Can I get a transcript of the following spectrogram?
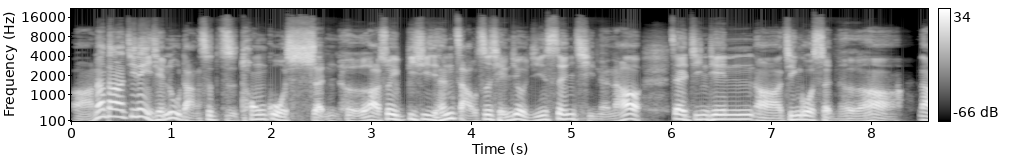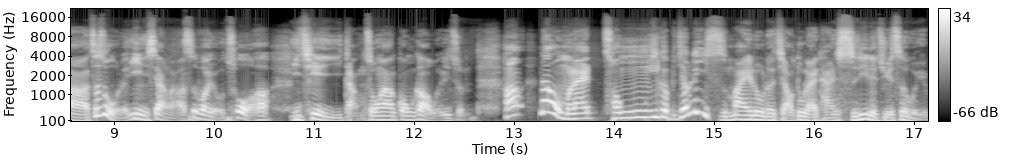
啊？那当然，今天以前入党是只通过审核啊，所以必须很早之前就已经申请了，然后在今天啊经过审核哈。那这是我的印象了，是否有错哈？一切以党中央公告为准。好，那我们来从一个比较历史脉络的角度来谈实力的决策委员。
